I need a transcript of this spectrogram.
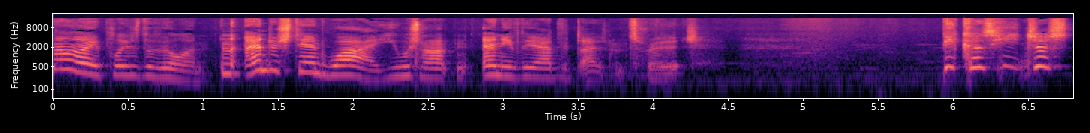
Nighy plays the villain, and I understand why he was not in any of the advertisements for it. Because he just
